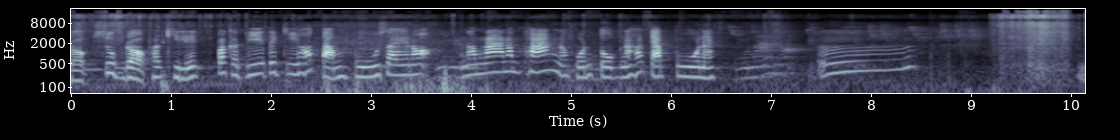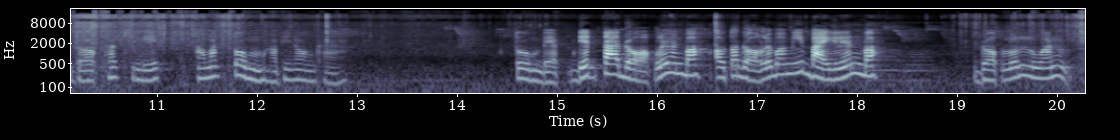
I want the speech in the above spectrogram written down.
ดอกซุปดอกผักขี้เหล็ก ปกติตะกี้เขาตำปูใส่เนาะน้ำหน้าน้ำทางนะฝนตกนะเขาจับปูนะเออ ดอกผักขี้เล็ก เอามาต้มค่ะพี่น้องค่ะ ต้มแบบเด็ดตาดอกเลยมันบ่เอาตาดอกเลยบ่มีใบเลยนบ่ดอกล้วนๆ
